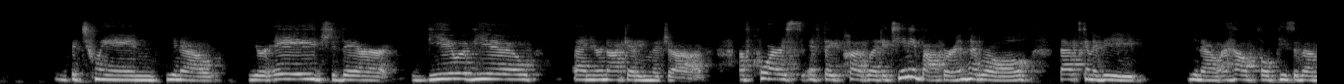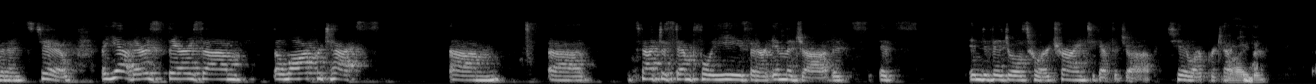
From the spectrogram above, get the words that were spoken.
between, you know, your age, their view of you, and you're not getting the job. Of course, if they put like a teeny bopper in the role, that's going to be, you know, a helpful piece of evidence too. But yeah, there's there's um, the law protects. Um, uh, it's not just employees that are in the job. It's it's individuals who are trying to get the job too are protected. Right.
